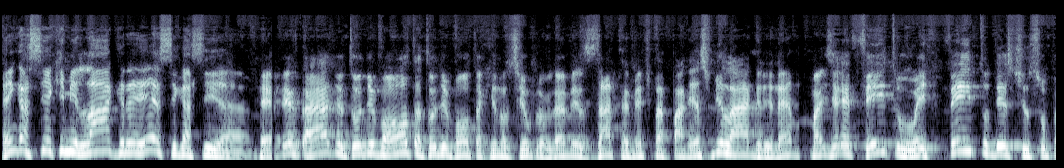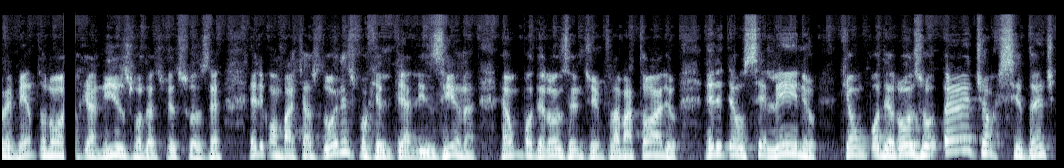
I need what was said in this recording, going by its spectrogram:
Hein, Garcia? Que milagre é esse, Garcia? É verdade, estou de volta, estou de volta aqui no seu programa, exatamente para parece milagre, né? Mas é feito, o efeito deste suplemento no organismo das pessoas, né? Ele combate as dores, porque ele tem a lisina, é um poderoso anti-inflamatório, ele tem selênio, que é um poderoso antioxidante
